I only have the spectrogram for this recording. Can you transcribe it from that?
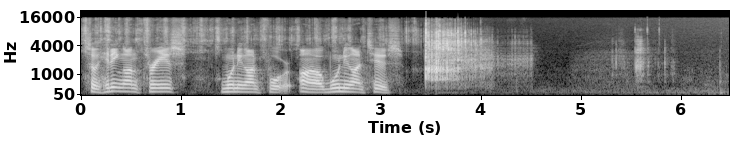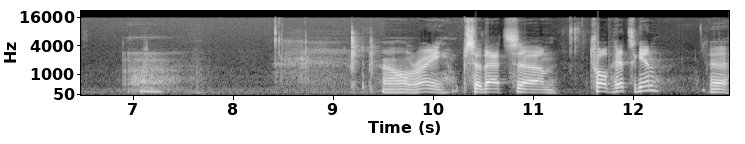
So hitting on threes, wounding on four, uh, wounding on twos. Alrighty, so that's um, 12 hits again. Uh,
